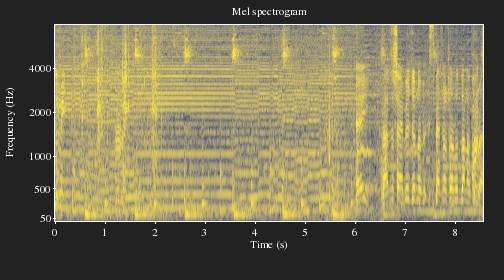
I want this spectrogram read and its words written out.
ধরো তুমি। এই রাজা সাহেবের জন্য স্পেশাল শরবত বানাও তোমরা।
